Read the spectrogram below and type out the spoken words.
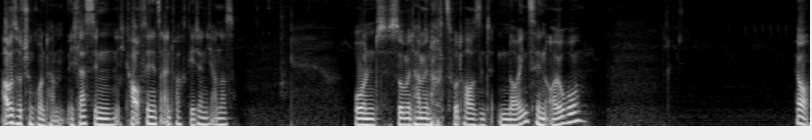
Aber es wird schon Grund haben. Ich lasse den, ich kaufe den jetzt einfach, geht ja nicht anders. Und somit haben wir noch 2019 Euro. Ja,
